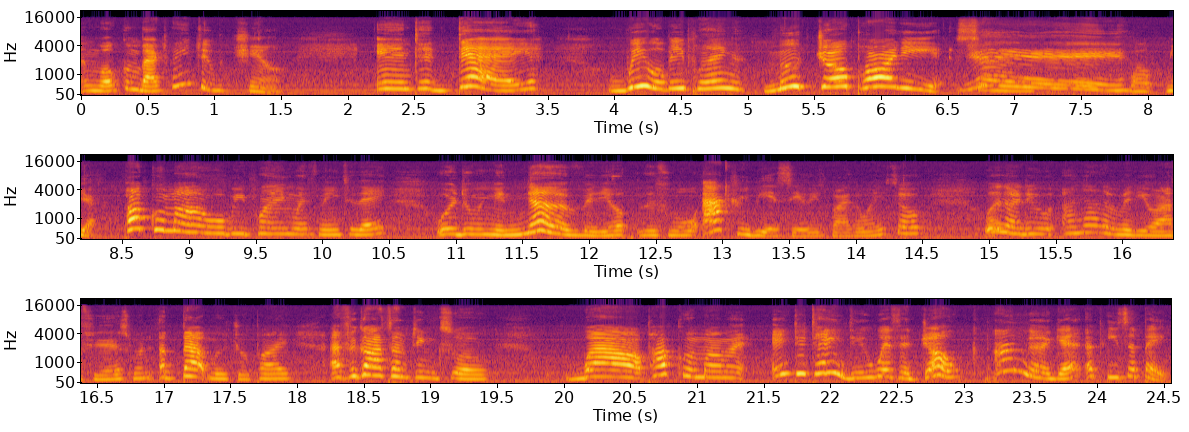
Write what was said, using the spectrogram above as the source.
and welcome back to my YouTube channel. And today we will be playing Mucho Party. So- Yay! well, yeah, Popcorn Mama will be playing with me today. We're doing another video. This will actually be a series, by the way. So we're gonna do another video after this one about Mucho Party. I forgot something, so while Popcorn Mama entertained you with a joke, I'm gonna get a piece of paper.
